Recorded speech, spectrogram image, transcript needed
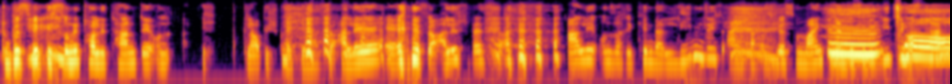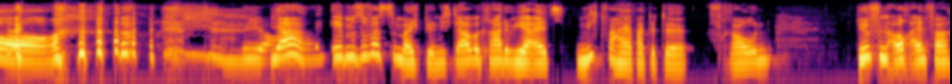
Du bist wirklich so eine tolle Tante und glaube, ich spreche für alle, äh, für alle Schwestern. Alle unsere Kinder lieben dich einfach. Also weiß von meinen Kindern bist du die Lieblingstante. Oh. ja. ja, eben sowas zum Beispiel. Und ich glaube, gerade wir als nicht verheiratete Frauen dürfen auch einfach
